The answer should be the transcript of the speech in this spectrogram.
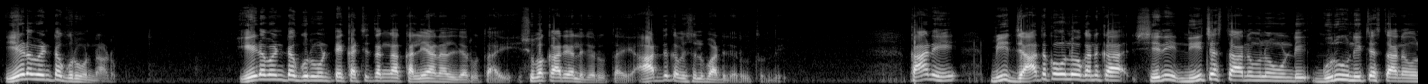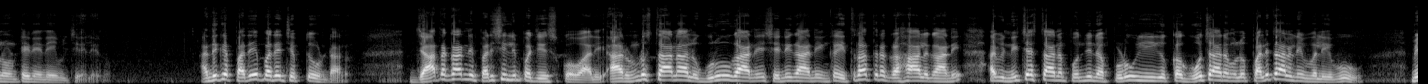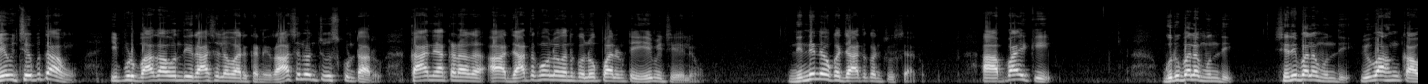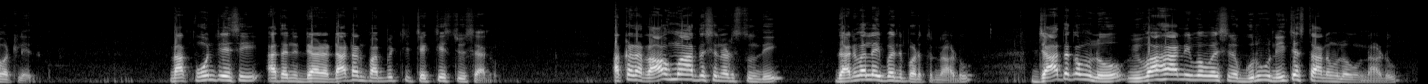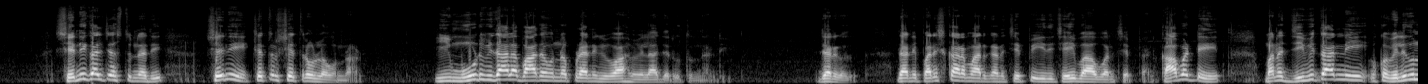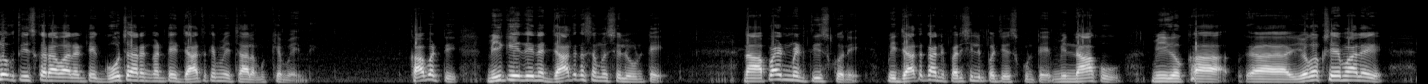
ఏడవెంట గురువు ఉన్నాడు. ఏడవెంట గురువు ఉంటే ఖచ్చితంగా కళ్యాణాలు జరుగుతాయి శుభకార్యాలు జరుగుతాయి ఆర్థిక వెసులుబాటు జరుగుతుంది. కానీ మీ జాతకంలో కనుక శని నీచ స్థానంలో ఉండి గురువు నీచ స్థానంలో ఉంటే నేనేమి చేయలేను. అందుకే పదే పదే చెప్తూ ఉంటాను. జాతకాన్ని పరిశీలింపజేసుకోవాలి. ఆ రెండు స్థానాలు గురువు కానీ శని కానీ ఇంకా ఇతరత్ర గ్రహాలు కానీ అవి నీచ స్థానం పొందినప్పుడు ఈ యొక్క గోచారంలో ఫలితాలను ఇవ్వలేవు. మేము చెబుతాము ఇప్పుడు బాగా ఉంది రాశుల వారికని. రాశులను చూసుకుంటారు కానీ అక్కడ ఆ జాతకంలో కనుక లోపాలు ఉంటే ఏమీ చేయలేము. నిన్ననే ఒక జాతకం చూశాను. ఆ అబ్బాయికి గురుబలం ఉంది శనిబలం ఉంది వివాహం కావట్లేదు. నాకు ఫోన్ చేసి అతని డా- డాటాను పంపించి చెక్ చేసి చూశాను. అక్కడ రాహు మహర్దశ నడుస్తుంది. దానివల్ల ఇబ్బంది పడుతున్నాడు. జాతకంలో వివాహాన్ని ఇవ్వవలసిన గురువు నీచ స్థానంలో ఉన్నాడు. శని కలిచేస్తున్నది శని చతుర్క్షేత్రంలో ఉన్నాడు. ఈ మూడు విధాల బాధ ఉన్నప్పుడు ఆయనకు వివాహం ఎలా జరుగుతుందండి? జరగదు. దాని పరిష్కార మార్గాన్ని చెప్పి ఇది చేయి బాబు అని చెప్పాను. కాబట్టి మన జీవితాన్ని ఒక వెలుగులోకి తీసుకురావాలంటే గోచారం కంటే జాతకమే చాలా ముఖ్యమైనది కాబట్టి మీకు ఏదైనా జాతక సమస్యలు ఉంటే నా అపాయింట్మెంట్ తీసుకొని మీ జాతకాన్ని పరిశీలింప చేసుకుంటే మీ నాకు మీ యొక్క యోగక్షేమాలే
